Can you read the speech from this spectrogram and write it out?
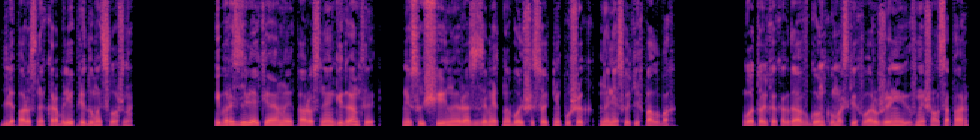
для парусных кораблей придумать сложно. И бороздили океаны парусные гиганты, несущие иной раз заметно больше сотни пушек на нескольких палубах. Вот только когда в гонку морских вооружений вмешался пар,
